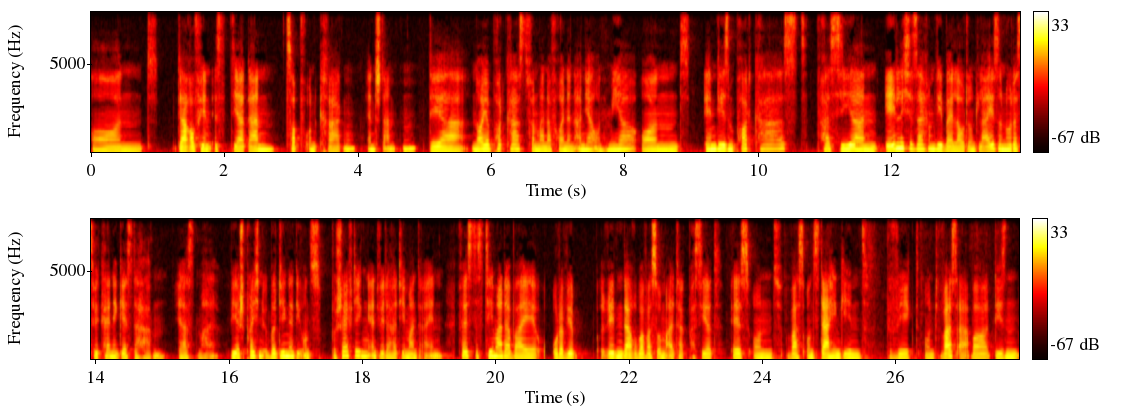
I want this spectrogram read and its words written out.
Und Daraufhin ist ja dann Zopf und Kragen entstanden, der neue Podcast von meiner Freundin Anja und mir. Und in diesem Podcast passieren ähnliche Sachen wie bei Laut und Leise, nur dass wir keine Gäste haben. Erstmal. Wir sprechen über Dinge, die uns beschäftigen. Entweder hat jemand ein festes Thema dabei oder wir reden darüber, was so im Alltag passiert ist und was uns dahingehend bewegt. Und was aber diesen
